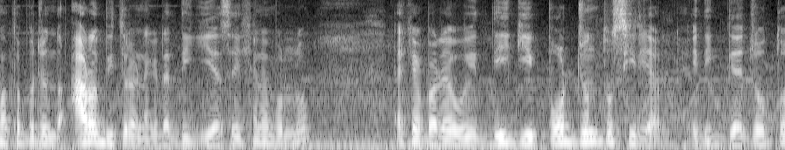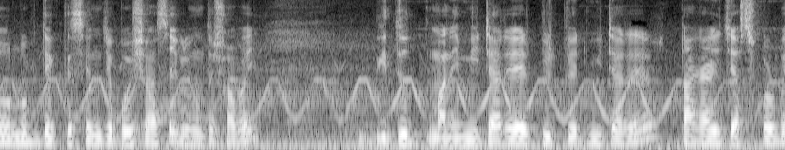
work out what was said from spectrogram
মাথা পর্যন্ত আরও ভিতরে না একটা দিঘি আছে এখানে বলল। একেবারে ওই দিঘি পর্যন্ত সিরিয়াল এই দিক দিয়ে যত লোক দেখতেছেন যে বসে আছে, এগুলো কিন্তু সবাই বিদ্যুৎ মানে মিটারের প্রিপেড মিটারের টাকা রিচার্জ করবে,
